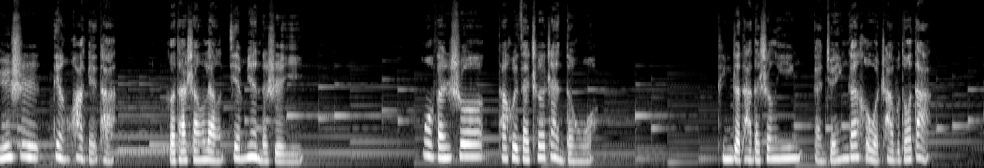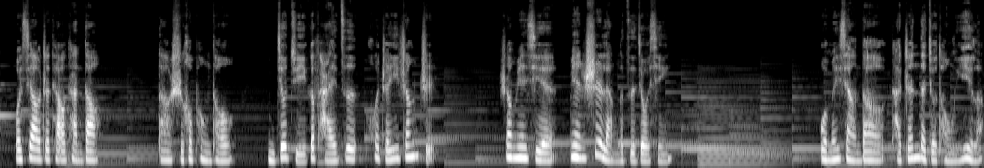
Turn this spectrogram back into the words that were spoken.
于是电话给他，和他商量见面的事宜。莫凡说他会在车站等我。听着他的声音，感觉应该和我差不多大。我笑着调侃道：“到时候碰头。”你就举一个牌子或者一张纸，上面写“面试”两个字就行。我没想到他真的就同意了，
